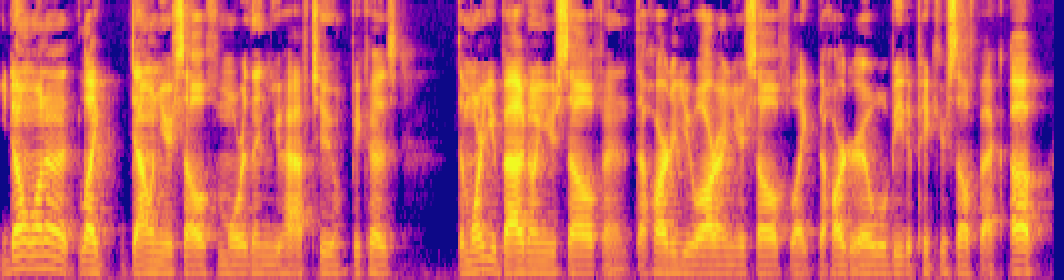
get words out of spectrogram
you don't want to like down yourself more than you have to because the more you bag on yourself and the harder you are on yourself, like the harder it will be to pick yourself back up.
